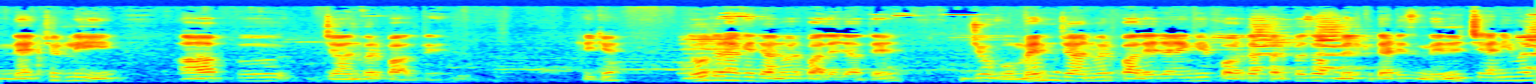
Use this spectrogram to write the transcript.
नेचुरली आप जानवर पालते हैं, ठीक है? दो तरह के जानवर पाले जाते हैं। जो वुमेन जानवर पाले जाएँगे for the purpose of milk that is milch animal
